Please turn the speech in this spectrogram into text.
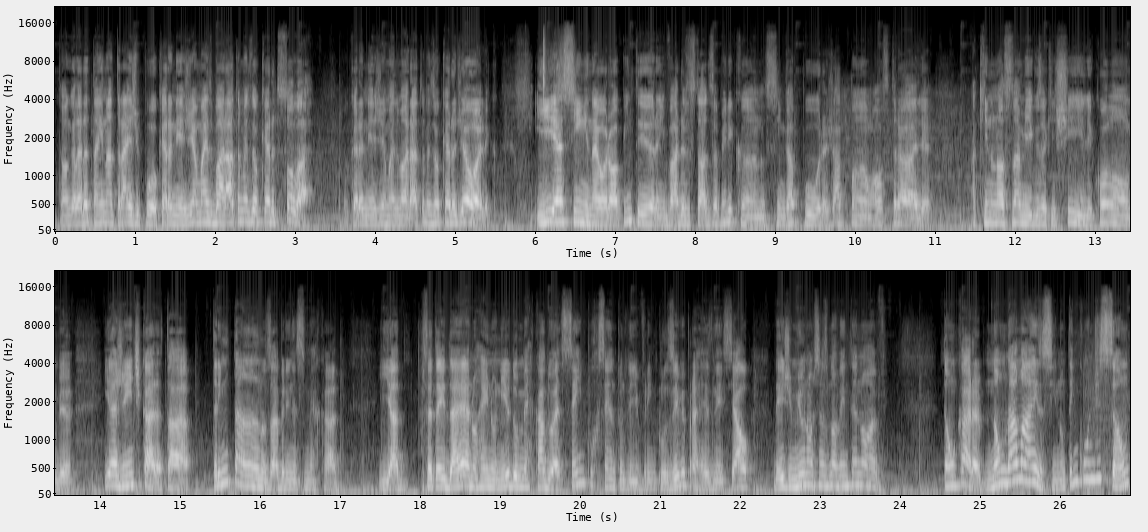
Então a galera tá indo atrás de, pô, eu quero energia mais barata, mas eu quero de solar. Eu quero energia mais barata, mas eu quero de eólica. E é assim na Europa inteira, em vários estados americanos, Singapura, Japão, Austrália, aqui nos nossos amigos aqui, Chile, Colômbia. E a gente, cara, tá 30 anos abrindo esse mercado. E a, pra você ter ideia, no Reino Unido o mercado é 100% livre, inclusive para residencial, desde 1999. Então, cara, não dá mais, assim, não tem condição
